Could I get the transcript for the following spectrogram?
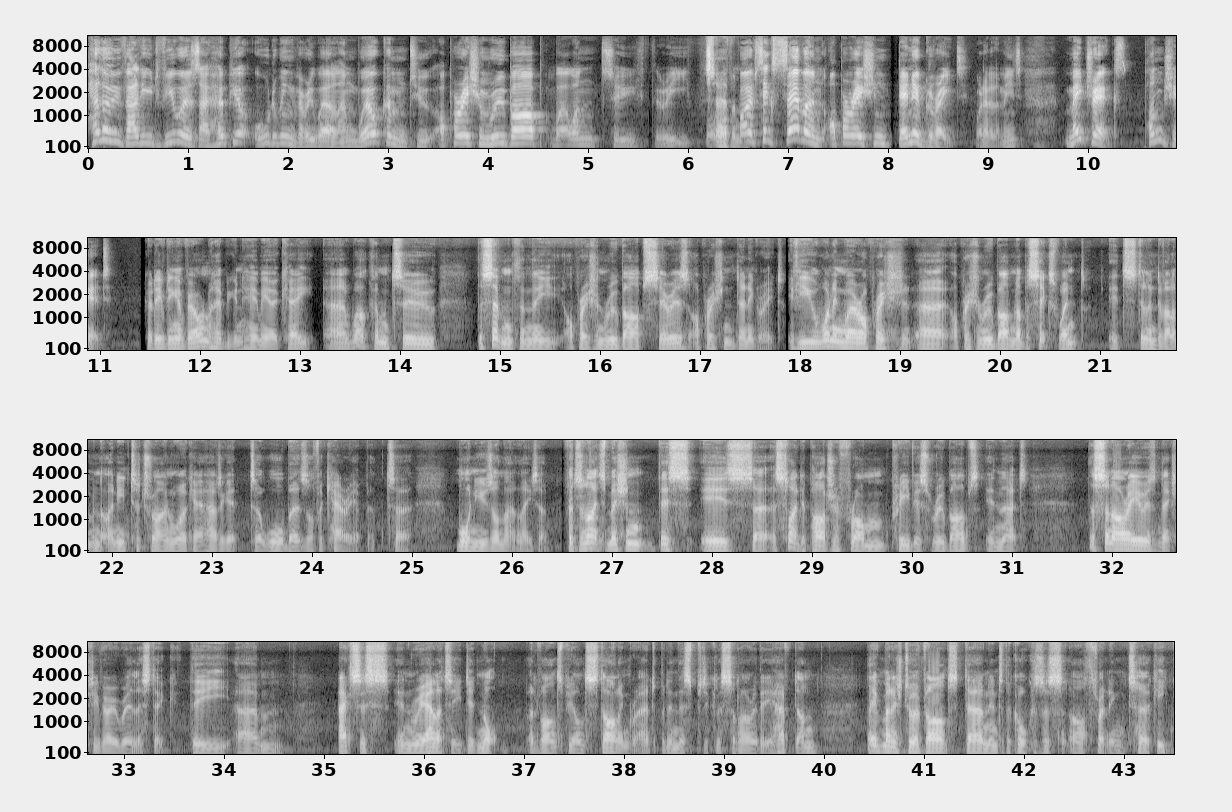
Hello, valued viewers. I hope you're all doing very well, and welcome to Operation Rhubarb. Well, one, two, three, four, Seven. five, six, seven. Operation Denigrate, whatever that means. Matrix, punch it. Good evening, everyone. I hope you can hear me okay. Uh, welcome to the seventh in the Operation Rhubarb series, Operation Denigrate. If you're wondering where Operation uh, Operation Rhubarb number six went, it's still in development. I need to try and work out how to get uh, warbirds off a carrier, but uh, more news on that later. For tonight's mission, this is uh, a slight departure from previous Rhubarbs in that the scenario isn't actually very realistic. The um, Axis in reality did not advance beyond Stalingrad, but in this particular scenario that you have done, they've managed to advance down into the Caucasus and are threatening Turkey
